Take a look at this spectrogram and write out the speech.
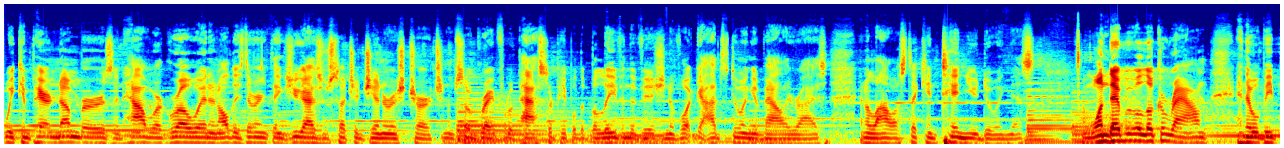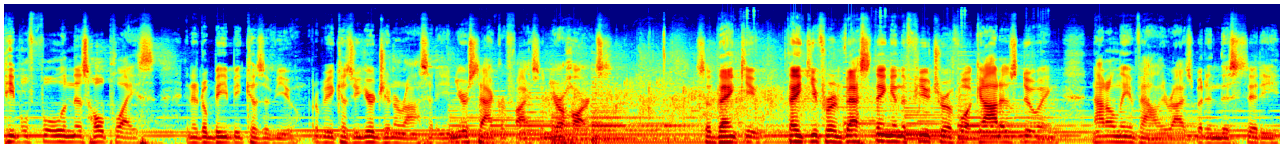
we compare numbers and how we're growing and all these different things, you guys are such a generous church. And I'm so grateful to pastor people that believe in the vision of what God's doing at Valley Rise and allow us to continue doing this. And one day we will look around and there will be people full in this whole place, and it'll be because of you. It'll be because of your generosity and your sacrifice and your hearts. So thank you. Thank you for investing in the future of what God is doing, not only in Valley Rise, but in this city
